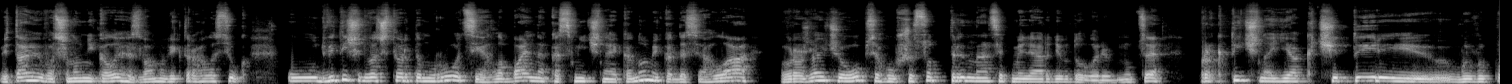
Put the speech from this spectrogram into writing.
Вітаю вас, шановні колеги. З вами Віктор Галасюк. У 2024 році глобальна космічна економіка досягла вражаючого обсягу в 613 мільярдів доларів. Ну це практично як 4 ВВП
